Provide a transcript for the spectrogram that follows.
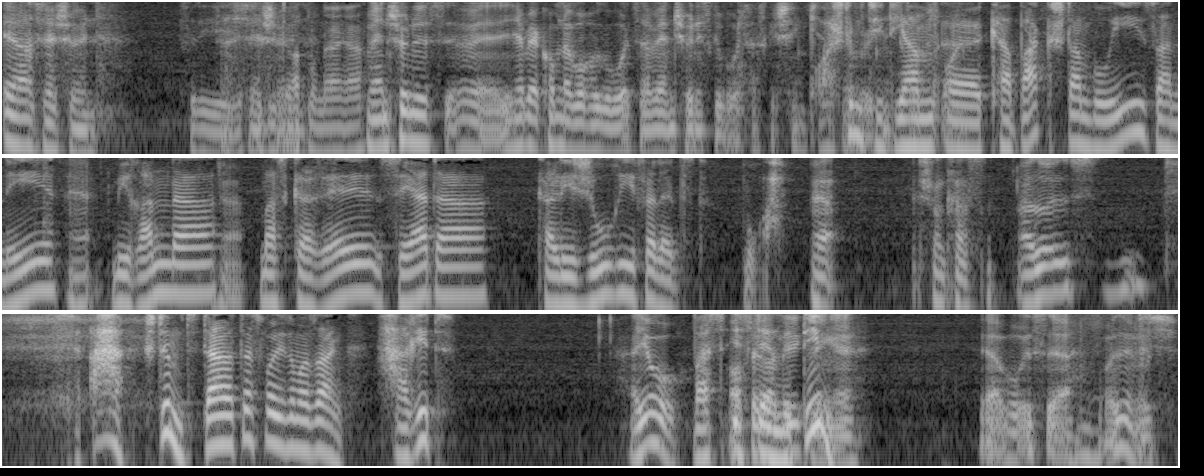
ja, das wäre schön. Für die, Das für die schön. Dortmunder. Ja. Wäre ein schönes, äh, ich habe ja kommende Woche Geburtstag, wäre ein schönes Geburtstagsgeschenk. Oh, stimmt, die, die haben äh, Kabak, Stamboui, Sané, Ja. Miranda, Ja. Mascarell, Serda, Caligiuri verletzt. Boah. Ja, schon krass. Also ist, Ah, stimmt, da, das wollte ich nochmal sagen. Harit, ah, jo, Was ist denn mit dem? Ja, wo ist der? Weiß ich nicht.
